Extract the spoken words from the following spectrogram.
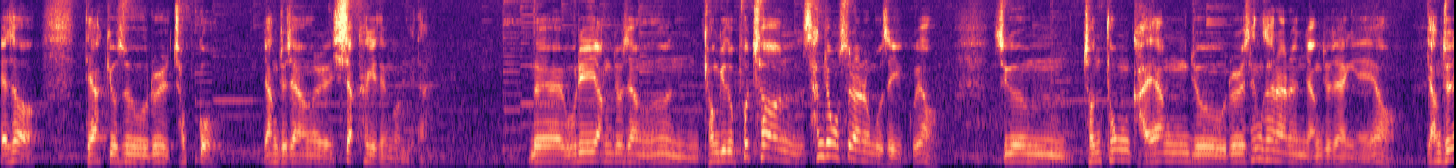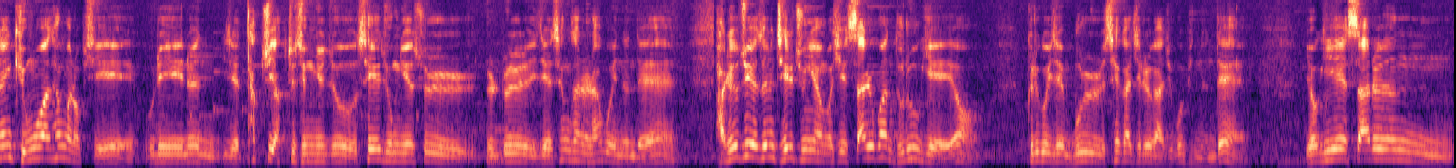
해서 대학 교수를 접고 양조장을 시작하게 된 겁니다. 네, 우리 양조장은 경기도 포천 산종수라는 곳에 있고요. 지금 전통 가양주를 생산하는 양조장이에요. 양조장 규모와 상관없이 우리는 이제 탁주, 약주, 증류주 세 종류의 술을 이제 생산을 하고 있는데 발효주에서는 제일 중요한 것이 쌀과 누룩이에요. 그리고 이제 물 세 가지를 가지고 빚는데 여기에 쌀은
